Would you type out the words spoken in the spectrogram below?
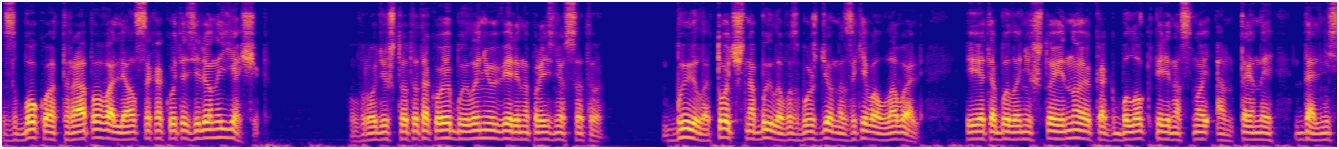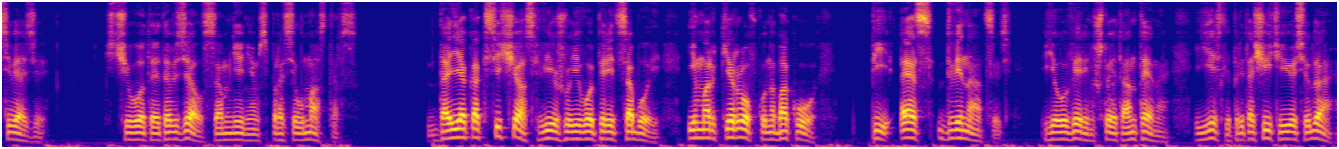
Сбоку от трапа валялся какой-то зеленый ящик. Вроде что-то такое было, неуверенно произнес Сато. Было, точно было, возбужденно закивал Лаваль. И это было не что иное, как блок переносной антенны дальней связи. «С чего ты это взял?» — с сомнением спросил Мастерс. «Да я как сейчас вижу его перед собой. И маркировку на боку. PS-12. Я уверен, что это антенна. Если притащить ее сюда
